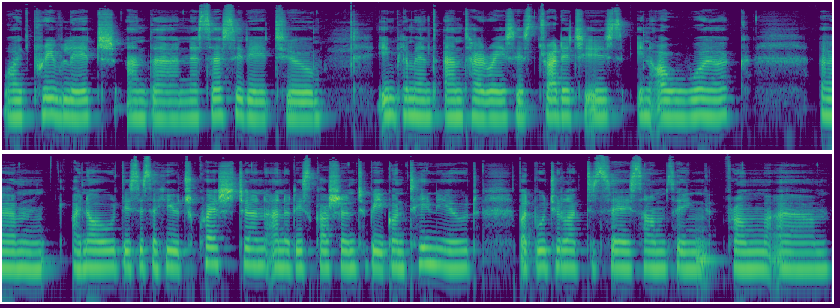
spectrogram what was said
white privilege and the necessity to implement anti racist strategies in our work um, I know this is a huge question and a discussion to be continued, but would you like to say something from um,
